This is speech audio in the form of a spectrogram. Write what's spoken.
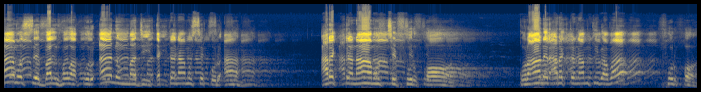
নাম হচ্ছে বাল হুয়া কুরআনুম মাজিদ, একটা নাম হচ্ছে কোরআন। আরেকটা নাম হচ্ছে ফুরকান। কোরআনের আরেকটা নাম কি বাবা? ফুরকান।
